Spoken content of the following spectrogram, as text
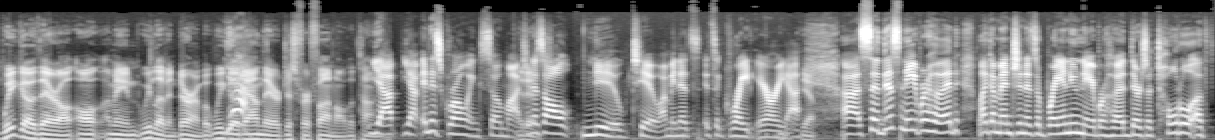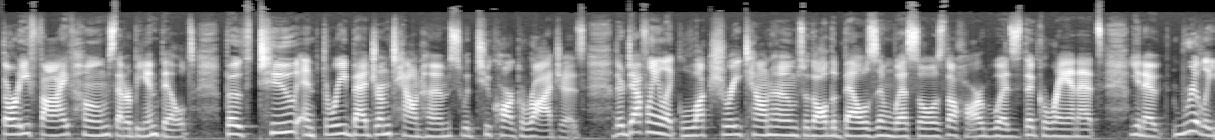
We go there all, all. I mean, we live in Durham, but we go Yeah. down there just for fun all the time. Yep, yep, and it's growing so much, It and is. it's all new too. I mean, it's it's a great area. Yep. Uh, so this neighborhood, like I mentioned, is a brand new neighborhood. There's a total of 35 homes that are being built, both two and three bedroom townhomes with two car garages. They're definitely like luxury townhomes with all the bells and whistles, the hardwoods, the granites. You know, really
